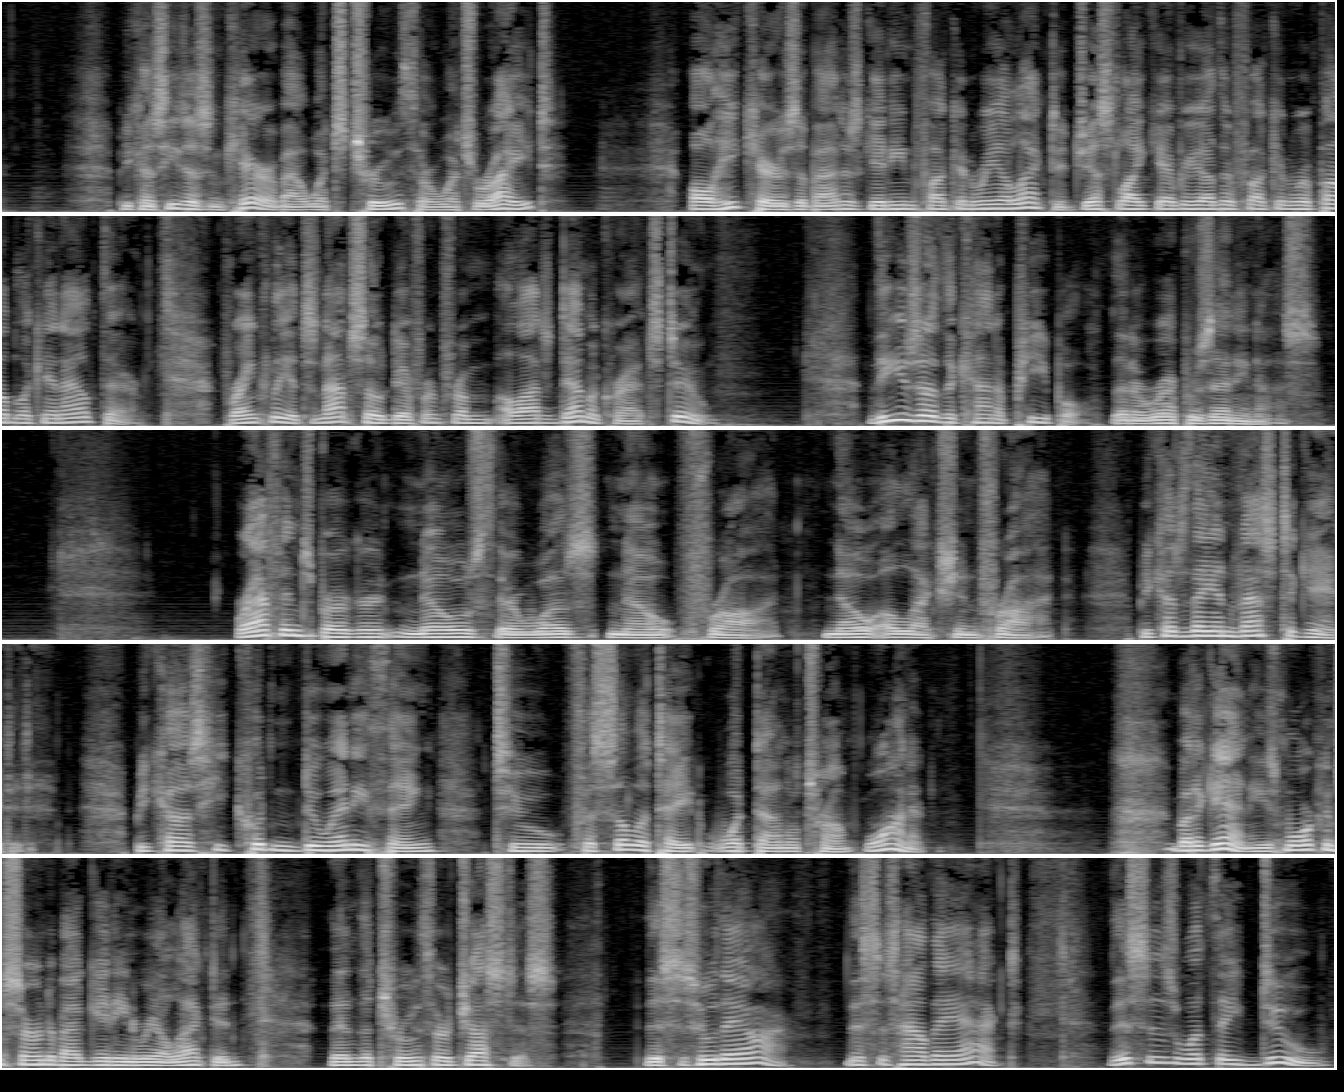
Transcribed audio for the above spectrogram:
because he doesn't care about what's truth or what's right. All he cares about is getting fucking reelected, just like every other fucking Republican out there. Frankly, it's not so different from a lot of Democrats, too. These are the kind of people that are representing us. Raffensperger knows there was no fraud, no election fraud, because they investigated it, because he couldn't do anything to facilitate what Donald Trump wanted. But again, he's more concerned about getting reelected than the truth or justice. This is who they are. This is how they act. This is what they do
